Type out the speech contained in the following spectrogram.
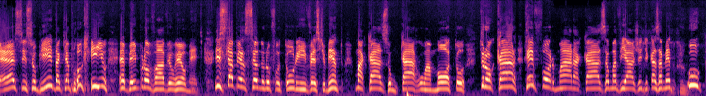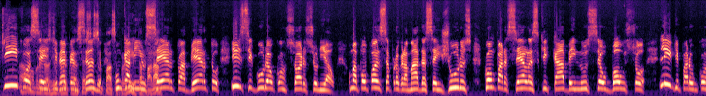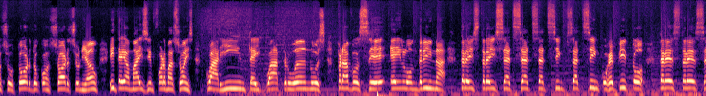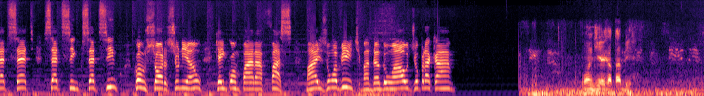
É, se subir daqui a pouquinho, é bem provável realmente. Está pensando no futuro em investimento? Uma casa, um carro, uma moto, trocar, reformar a casa, uma viagem de casamento. O que você estiver pensando, um caminho tá certo, aberto e seguro é o Consórcio União. Uma poupança programada sem juros, com parcelas que cabem no seu bolso. Ligue para um consultor do Consórcio União União e tenha mais informações. 44 anos para você em Londrina. 33777575, repito, 33777575, Consórcio União, quem compara faz. Mais um ouvinte mandando um áudio para cá. Bom dia, JB.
